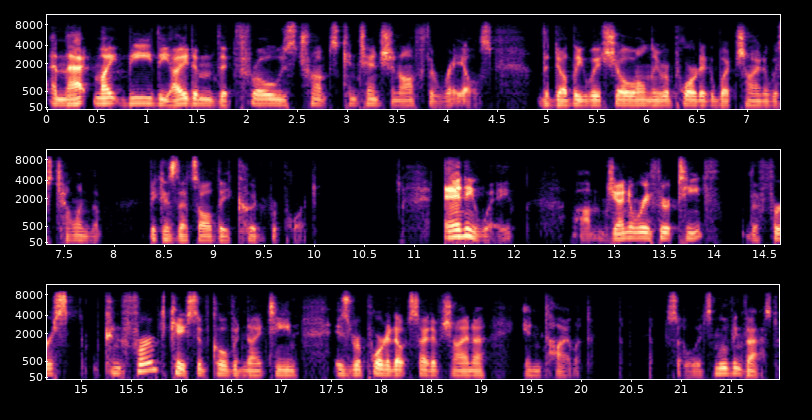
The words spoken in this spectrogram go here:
And that might be the item that throws Trump's contention off the rails. The WHO only reported what China was telling them because that's all they could report. Anyway, um, January 13th, the first confirmed case of COVID 19 is reported outside of China in Thailand. So it's moving fast.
